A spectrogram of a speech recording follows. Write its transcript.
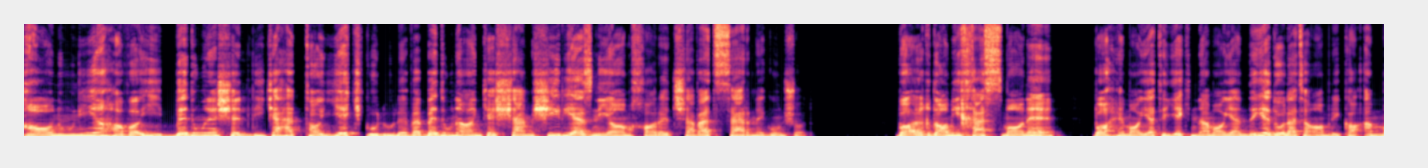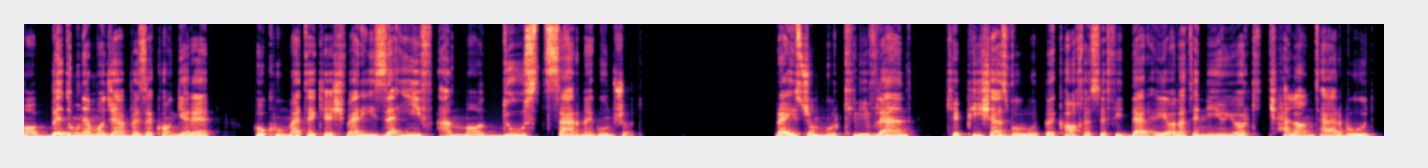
قانونی هوایی بدون شلیک حتی یک گلوله و بدون آنکه شمشیری از نیام خارج شود سرنگون شد. با اقدامی خسمانه با حمایت یک نماینده دولت آمریکا اما بدون مجوز کنگره حکومت کشوری ضعیف اما دوست سرنگون شد. رئیس جمهور کلیولند که پیش از ورود به کاخ سفید در ایالت نیویورک کلانتر بود،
